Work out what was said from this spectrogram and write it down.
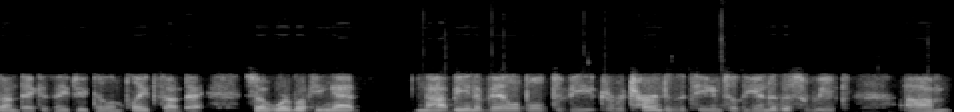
Sunday because AJ Dillon played Sunday. So we're looking at not being available to be to return to the team till the end of this week. Um,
